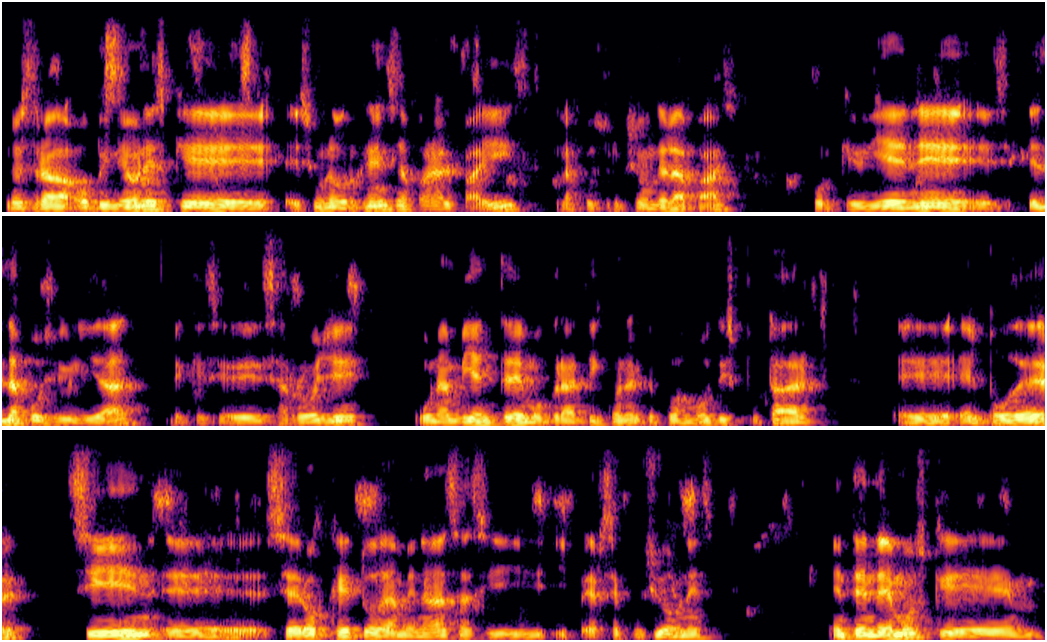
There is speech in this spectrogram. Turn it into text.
Nuestra opinión es que es una urgencia para el país la construcción de la paz, porque viene, es la posibilidad de que se desarrolle un ambiente democrático en el que podamos disputar eh, el poder sin eh, ser objeto de amenazas y, persecuciones. Entendemos que,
